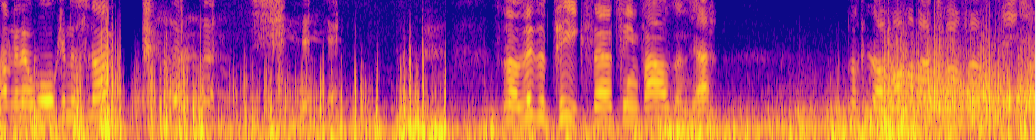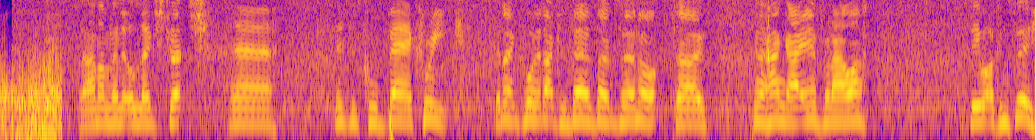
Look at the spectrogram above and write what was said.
Having a little walk in the snow. so look, Lizard Peak, 13,000, yeah? Look, I'm I'm about 12,000 feet here. So I'm having a little leg stretch. Uh, this is called Bear Creek. They don't call it that because bears don't turn up, so I'm gonna hang out here for an hour, see what I can see.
